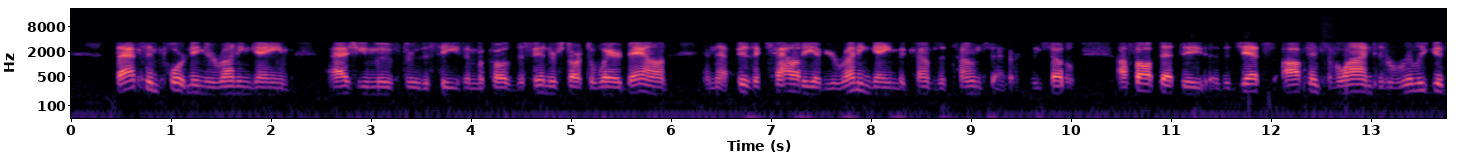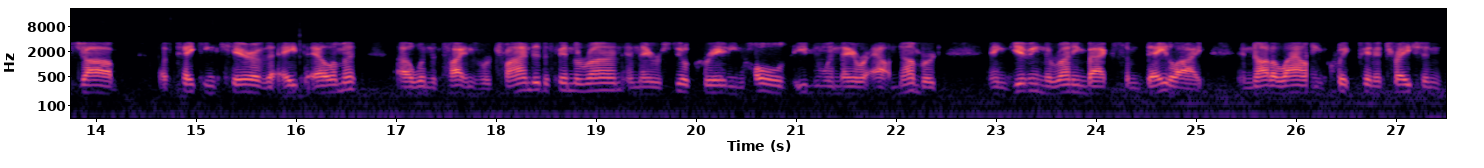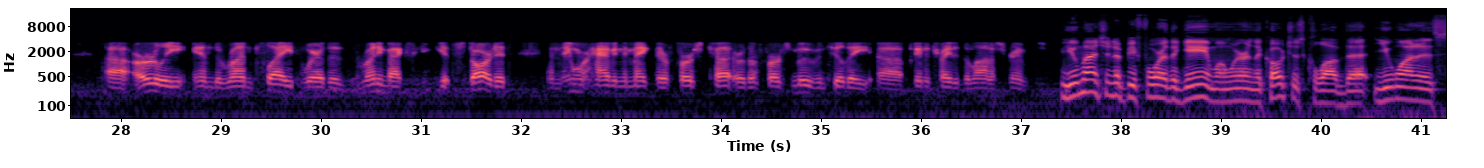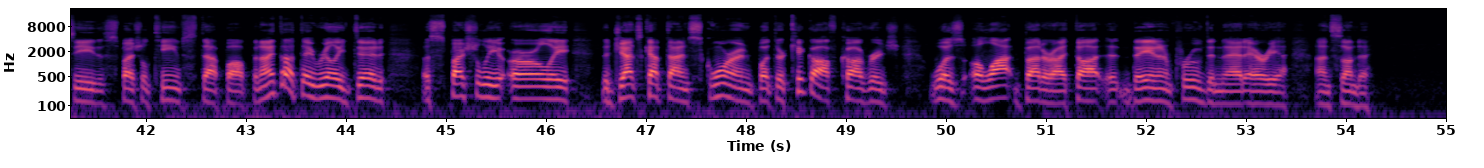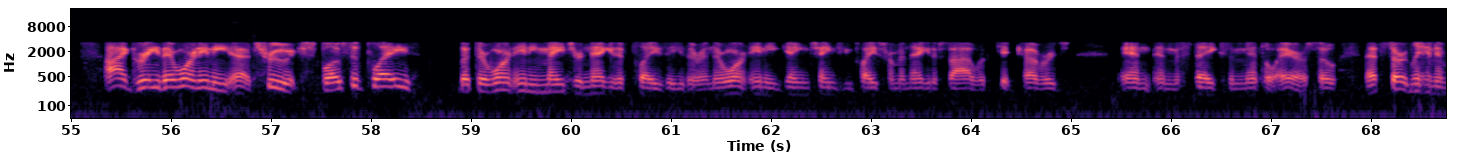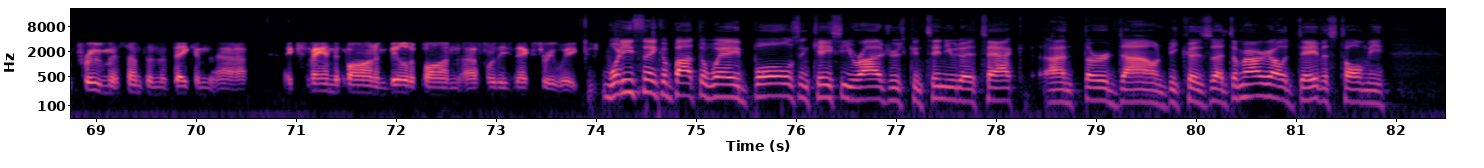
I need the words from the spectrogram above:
That's important in your running game as you move through the season because defenders start to wear down and that physicality of your running game becomes a tone setter. And so I thought that the the Jets offensive line did a really good job of taking care of the eighth element uh, when the Titans were trying to defend the run and they were still creating holes even when they were outnumbered and giving the running backs some daylight and not allowing quick penetration uh, early in the run play where the running backs could get started and they weren't having to make their first cut or their first move until they uh, penetrated the line of scrimmage. You mentioned it before the game when we were in the coaches club that you wanted to see the special teams step up, and I thought they really did, especially early. The Jets kept on scoring, but their kickoff coverage was a lot better. I thought they had improved in that area on Sunday. I agree. There weren't any uh, true explosive plays, but there weren't any major negative plays either, and there weren't any game-changing plays from a negative side with kick coverage and and mistakes and mental errors. So that's certainly an improvement, something that they can. Uh, expand upon and build upon uh, for these next three weeks. What do you think about the way Bowles and Kacy Rodgers continue to attack on third down? Because uh, Demario Davis told me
